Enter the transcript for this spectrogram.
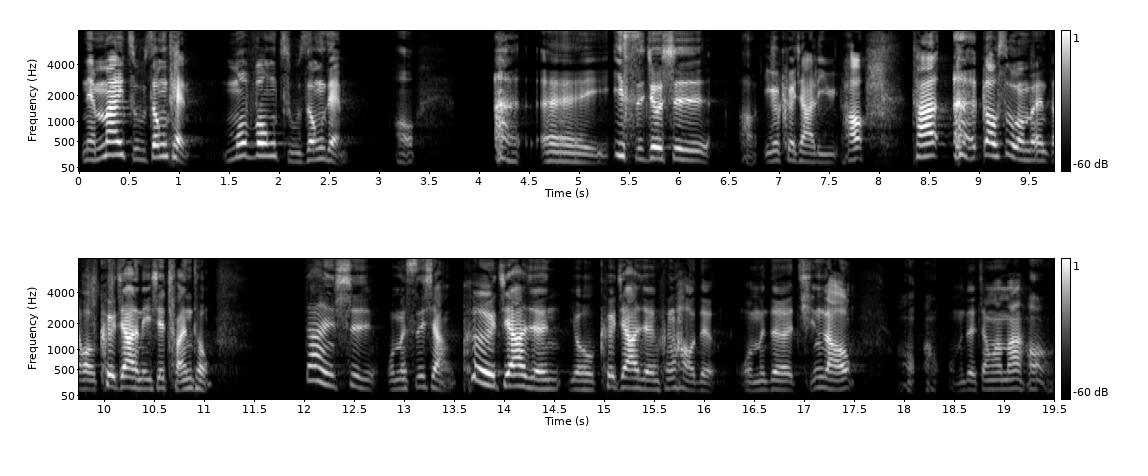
年迈祖宗田，莫风祖宗人。哦，呃，意思就是哦，一个客家俚语。好，他告诉我们哦，客家人的一些传统。但是我们思想，客家人有客家人很好的，我们的勤劳，哦，我们的张妈妈哦，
